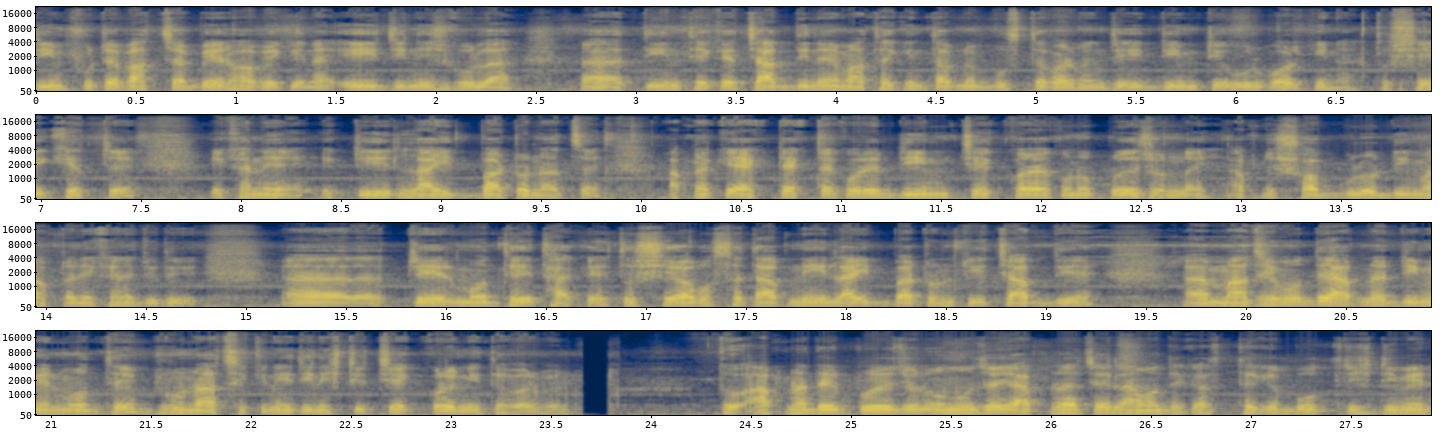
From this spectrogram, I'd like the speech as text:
ডিম ফুটে বাচ্চা বের হবে কিনা, এই জিনিসগুলা তিন থেকে চার দিনের মাথায় কিন্তু আপনি বুঝতে পারবেন যে এই ডিমটি উর্বর কিনা। তো সেই ক্ষেত্রে এখানে একটি লাইট বাটন আছে। আপনাকে একটা একটা করে ডিম চেক করার কোনো প্রয়োজন নাই। আপনি সবগুলো ডিম আপনার এখানে যদি ট্রের মধ্যেই থাকে, তো সেই অবস্থাতে আপনি এই লাইট বাটনটি চাপ দিয়ে মাঝে মধ্যে আপনার ডিমের মধ্যে ভ্রূণ আছে কিনা এই জিনিসটি চেক করে নিতে পারবেন। তো আপনাদের প্রয়োজন অনুযায়ী আপনারা চাইলে আমাদের কাছ থেকে বত্রিশ ডিমের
